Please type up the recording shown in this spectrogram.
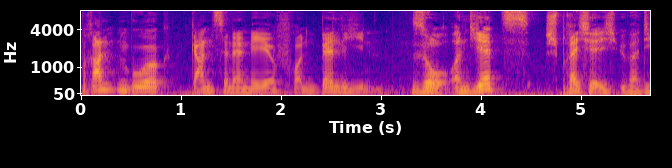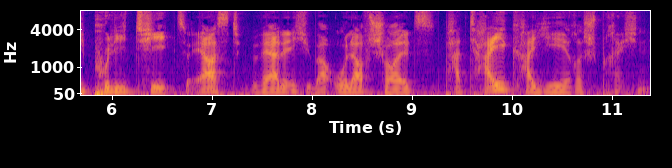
Brandenburg, ganz in der Nähe von Berlin. So, und jetzt spreche ich über die Politik. Zuerst werde ich über Olaf Scholz Parteikarriere sprechen.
